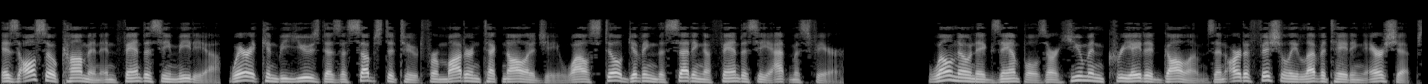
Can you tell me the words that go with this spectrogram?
is also common in fantasy media, where it can be used as a substitute for modern technology while still giving the setting a fantasy atmosphere. Well-known examples are human-created golems and artificially levitating airships.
